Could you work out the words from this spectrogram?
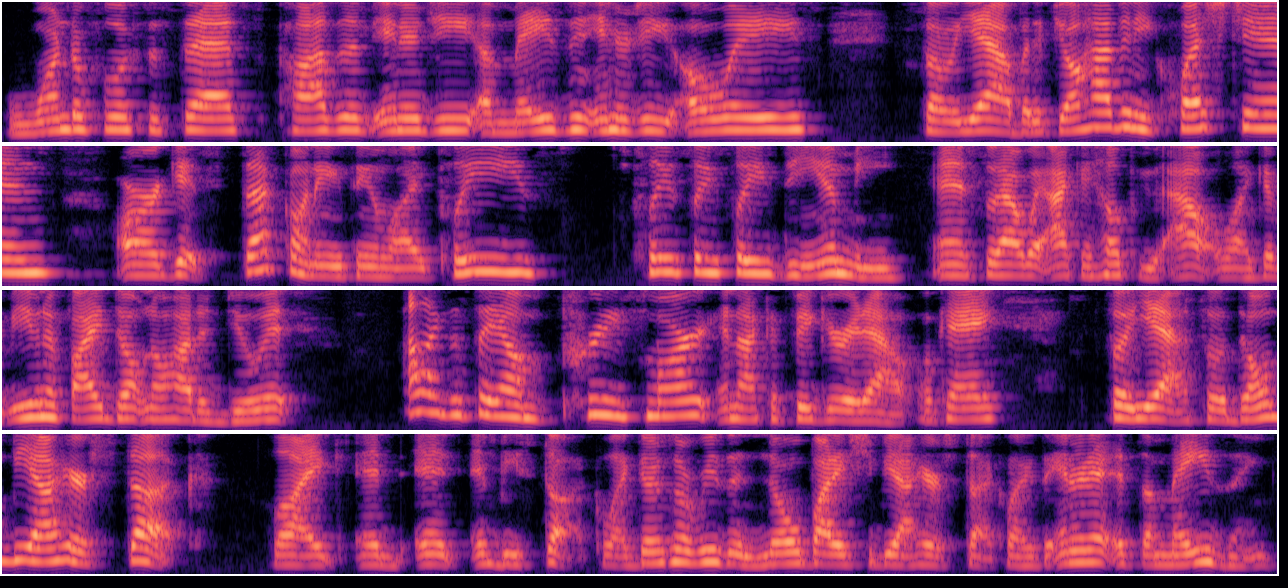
wonderful success, positive energy, amazing energy always. So yeah, but if y'all have any questions or get stuck on anything, like please, please, please, please DM me. And so that way I can help you out. Like if, even if I don't know how to do it, I like to say I'm pretty smart and I can figure it out. Okay. So yeah, so don't be out here stuck like and, and and be stuck. Like there's no reason nobody should be out here stuck. Like the internet is amazing.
